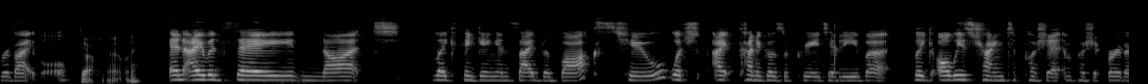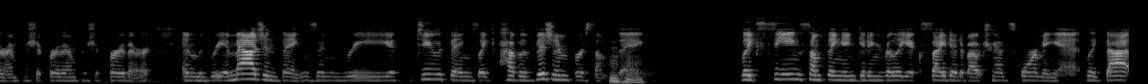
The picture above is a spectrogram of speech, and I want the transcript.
revival. Definitely. and I would say not like thinking inside the box too, which I kind of goes with creativity, but like always trying to push it and push it further and push it further and push it further and reimagine things and redo things, like have a vision for mm-hmm. something. Like seeing something and getting really excited about transforming it. Like that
